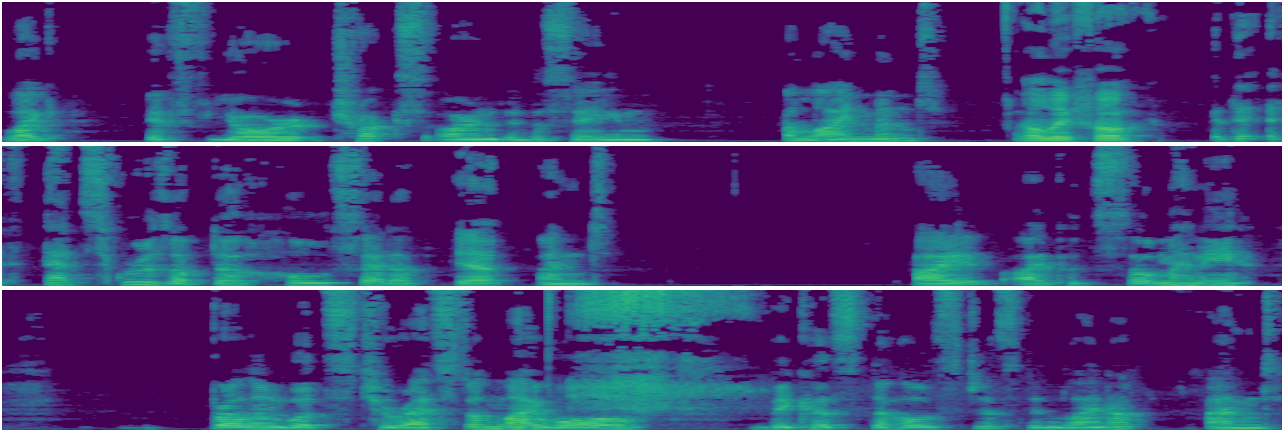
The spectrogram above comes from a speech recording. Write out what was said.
Like, if your trucks aren't in the same alignment, holy fuck. that, that screws up the whole setup. Yeah, And I I put so many Berlin woods to rest on my wall because the holes just didn't line up. And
